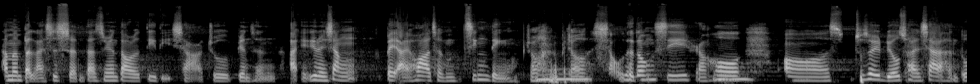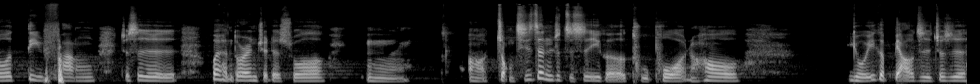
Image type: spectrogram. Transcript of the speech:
他们本来是神，但是因为到了地底下就变成矮，有点像。被矮化成精灵，就比较小的东西，然后呃，就是流传下来很多地方，就是会很多人觉得说，嗯，哦，种其实真的就只是一个土坡，然后有一个标志，就是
